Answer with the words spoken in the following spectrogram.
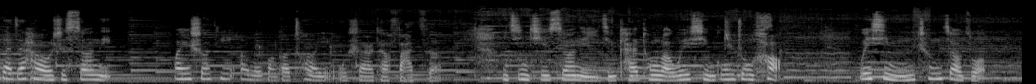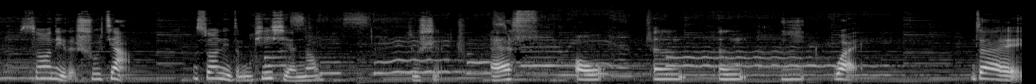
大家好，我是 Sony，欢迎收听奥美广告创意五十二条法则。近期 Sony 已经开通了微信公众号，微信名称叫做 Sony 的书架。那 Sony 怎么拼写呢？就是 S O N N E Y。在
